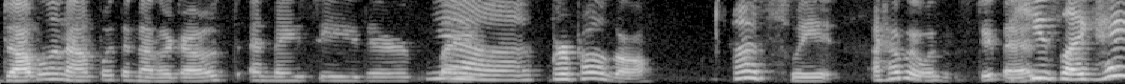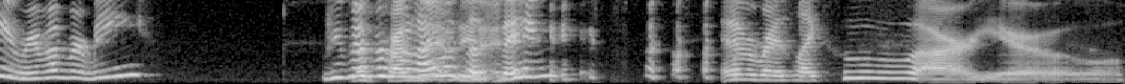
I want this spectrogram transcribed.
doubling up with another ghost and they see their like Yeah. proposal. That's sweet. I hope it wasn't stupid. He's like, hey, remember me? Remember when I was a thing? And everybody's like, who are you?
